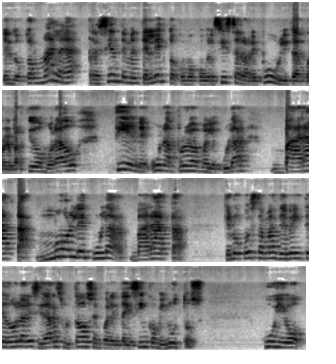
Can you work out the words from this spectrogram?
el doctor Málaga, recientemente electo como congresista de la República por el Partido Morado, tiene una prueba molecular barata, molecular, barata, que no cuesta más de 20 dólares y da resultados en 45 minutos, cuyo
